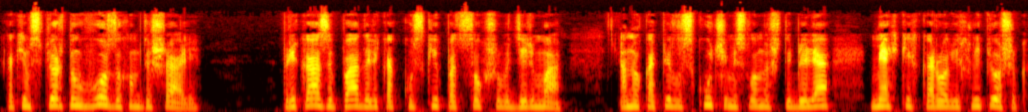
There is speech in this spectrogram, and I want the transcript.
каким спертым воздухом дышали. Приказы падали, как куски подсохшего дерьма — оно копилось кучами, словно штабеля мягких коровьих лепешек,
